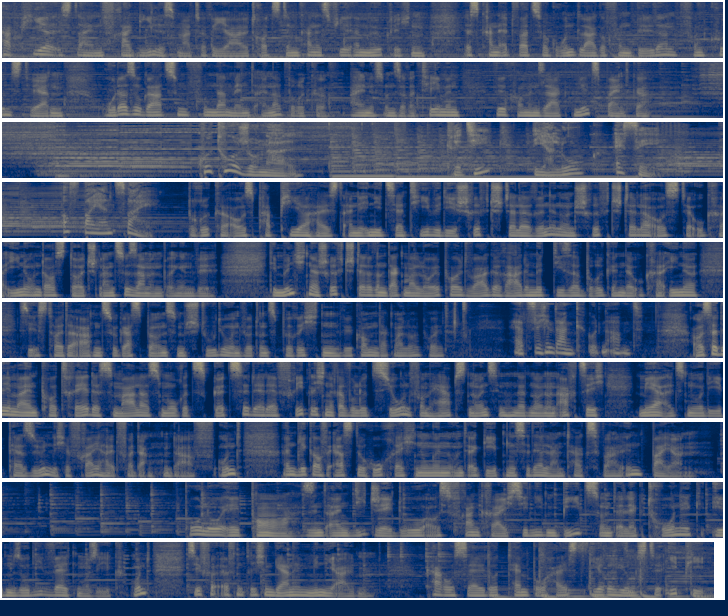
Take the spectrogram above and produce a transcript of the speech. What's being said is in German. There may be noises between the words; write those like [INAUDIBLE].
Papier ist ein fragiles Material, trotzdem kann es viel ermöglichen. Es kann etwa zur Grundlage von Bildern, von Kunst werden oder sogar zum Fundament einer Brücke. Eines unserer Themen. Willkommen sagt Nils Beindker. Kulturjournal. Kritik, Dialog, Essay. Auf Bayern 2. Brücke aus Papier heißt eine Initiative, die Schriftstellerinnen und Schriftsteller aus der Ukraine und aus Deutschland zusammenbringen will. Die Münchner Schriftstellerin Dagmar Leupold war gerade mit dieser Brücke in der Ukraine. Sie ist heute Abend zu Gast bei uns im Studio und wird uns berichten. Willkommen, Dagmar Leupold. Herzlichen Dank. Guten Abend. Außerdem ein Porträt des Malers Moritz Götze, der der friedlichen Revolution vom Herbst 1989 mehr als nur die persönliche Freiheit verdanken darf. Und ein Blick auf erste Hochrechnungen und Ergebnisse der Landtagswahl in Bayern. Polo et Pont sind ein DJ-Duo aus Frankreich. Sie lieben Beats und Elektronik, ebenso die Weltmusik. Und sie veröffentlichen gerne Mini-Alben. Karussell do Tempo heißt ihre jüngste EP.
